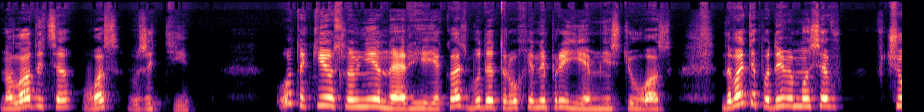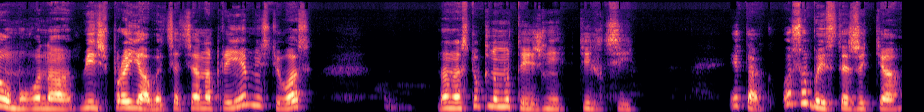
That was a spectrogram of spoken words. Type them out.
наладиться у вас в житті. Отакі основні енергії, якась буде трохи неприємність у вас. Давайте подивимося, в- чому вона більш проявиться, ця неприємність у вас на наступному тижні, тільці. І так, особисте життя.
